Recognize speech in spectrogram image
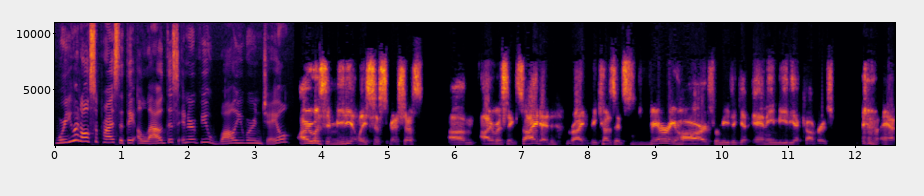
Were you at all surprised that they allowed this interview while you were in jail? I was immediately suspicious. Um, I was excited, right? Because it's very hard for me to get any media coverage. and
